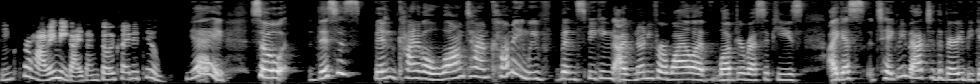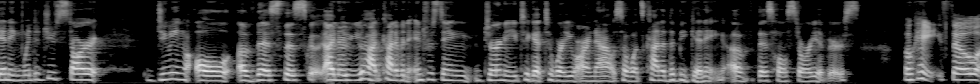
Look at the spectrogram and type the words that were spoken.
Thanks for having me, guys. I'm so excited too. Yay. So, this has been kind of a long time coming. We've been speaking, I've known you for a while. I've loved your recipes. I guess take me back to the very beginning. When did you start doing all of this? This I know you had kind of an interesting journey to get to where you are now. So what's kind of the beginning of this whole story of yours? Okay, so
